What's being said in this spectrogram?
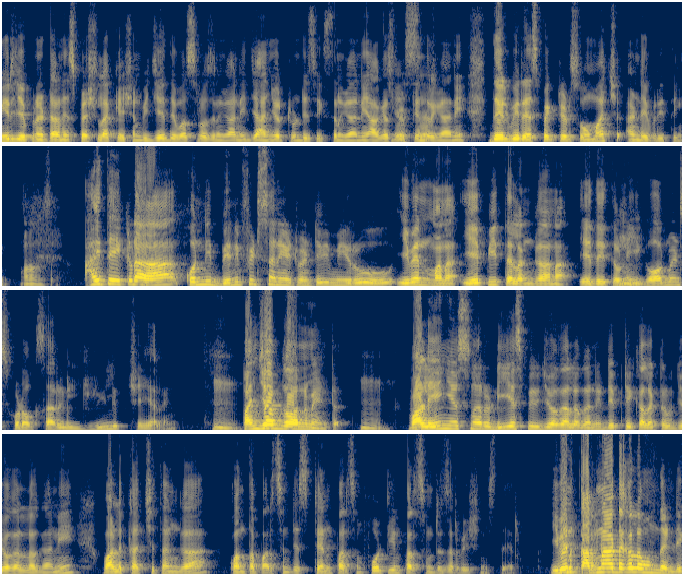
మీరు చెప్పినట్టు అనే స్పెషల్ అకేషన్ విజయ్ దివస్ రోజున కానీ జాన్యువరి ట్వంటీ సిక్స్త్ కానీ ఆగస్ట్ ఫిఫ్టీన్త్ కానీ they will be respected so much and everything అయితే ఇక్కడ కొన్ని బెనిఫిట్స్ అనేటువంటివి మీరు ఈవెన్ మన ఏపీ తెలంగాణ ఏదైతే ఉన్నాయో ఈ గవర్నమెంట్స్ కూడా ఒకసారి రిలీఫ్ చేయాలండి. పంజాబ్ గవర్నమెంట్. వాళ్ళు ఏం చేస్తున్నారు డిఎస్పీ ఉద్యోగాల్లో కానీ డిప్యూటీ కలెక్టర్ ఉద్యోగాల్లో కానీ వాళ్ళు ఖచ్చితంగా కొంత percentage ten percent fourteen percent reservation ఇస్తారు. ఈవెన్ కర్ణాటకలో ఉందండి.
